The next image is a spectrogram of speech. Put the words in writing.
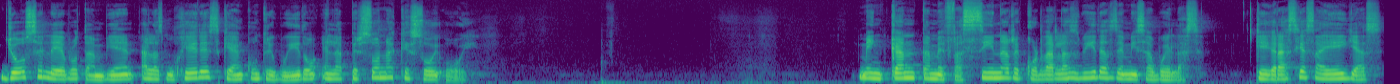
yo celebro también a las mujeres que han contribuido en la persona que soy hoy. Me encanta, me fascina recordar las vidas de mis abuelas, que gracias a ellas,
